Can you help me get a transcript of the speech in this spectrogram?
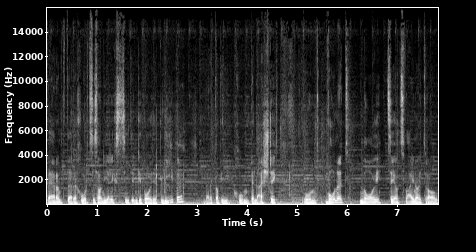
während dieser kurzen Sanierungszeit im Gebäude bleiben, werden dabei kaum belästigt und wohnen neu CO2-neutral.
